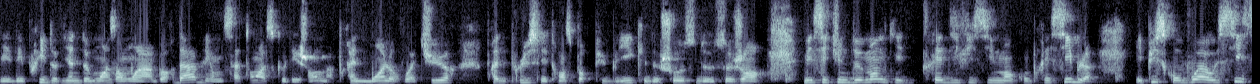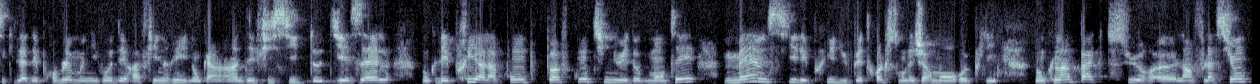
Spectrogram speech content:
les, prix deviennent de moins en moins abordables et on s'attend à ce que les gens bah, prennent moins leur voiture, prennent plus les transports publics et de choses de ce genre. Mais c'est une demande qui est très difficilement compressible. Et puis ce qu'on voit aussi, c'est qu'il y a des problèmes au niveau des raffineries, donc un, un déficit de diesel. Donc les prix à la pompe peuvent continuer d'augmenter, même si les prix du pétrole sont légèrement en repli. Donc l'impact sur euh, l'inflation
